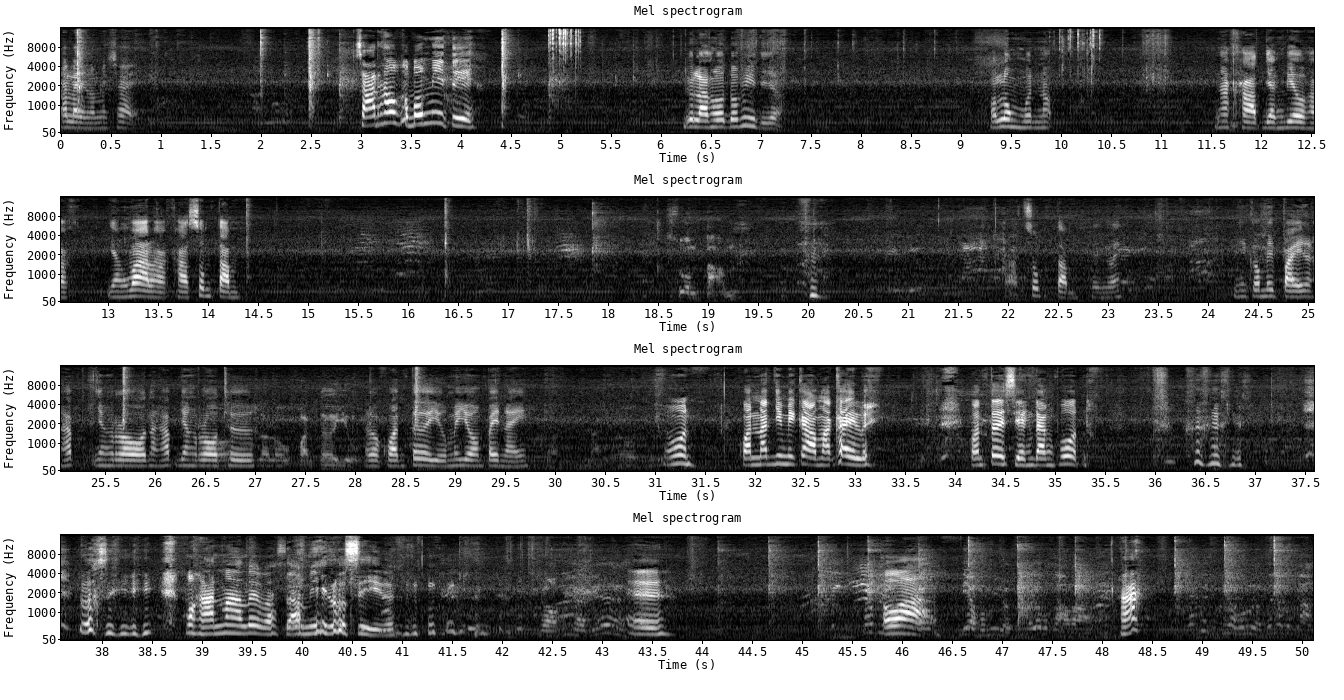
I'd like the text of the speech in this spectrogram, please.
อะไรนะไม่ใช่ สารเท่ากับบ่มีติอยู่หลังรถบ่มีติจ้ะเขาลงหมดเนาะน่าขาดอย่างเดียวค่ะ อย่างว่าล่ะค่ะขาดส้มตส้มตำขาดส้มตำเห็นไหมนี่ก็ไม่ไปนะครับ ยังรอนะครับ ยังรำอเธอเราเราควันเตอร์อยู่รอควันเตอร์อยู่ไม่ยอมไปไหนหนังเราโน่น ควันนัดยิ่งไม่กล้ามาใกล้เลยควันเตอร์เสียงดังโพดลูกสีมหันมาเลยว่ะสามีลูกสีเลยกรอบแบบนี้เออเพราะว่าเดียวผมมีเดี๋ยวเขาเล่าประกาศว่าฮะเดียวผมหลือก็เล่าประกาศ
